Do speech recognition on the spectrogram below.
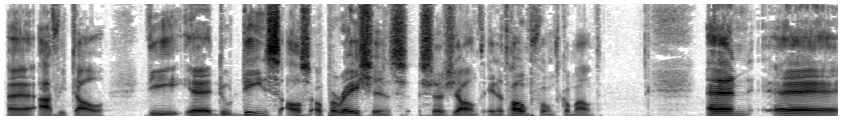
eh, Avital, die eh, doet dienst als operations sergeant in het Homefront Command. En eh,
